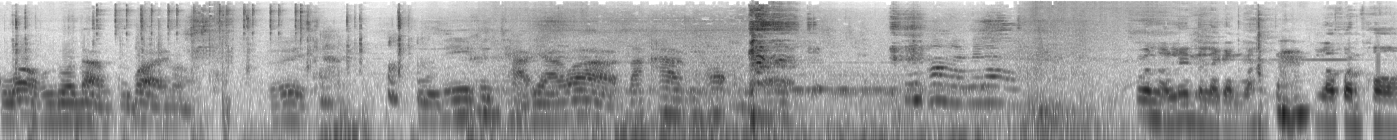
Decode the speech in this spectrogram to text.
กูว่ามึงโดนด่ากูบ่อยเปล่าเฮ้ย กูนี่ขึ้นฉายาว่านักฆ่ามีฮอกไม่ทำอะไรไม่ได้ ว่าเราเล่นอะไรกันวะ เราคนพอง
